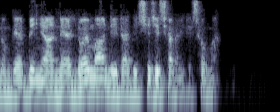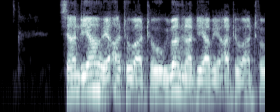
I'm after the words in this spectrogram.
လွန်ခဲ့ပညာနဲ့လွယ်မနေတတ်သည်ရှိရှိဆရာတော်ကြီးဆုံးပါဇန်တရားပဲအထုအထုဝိပဿနာတရားပဲအထုအထု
